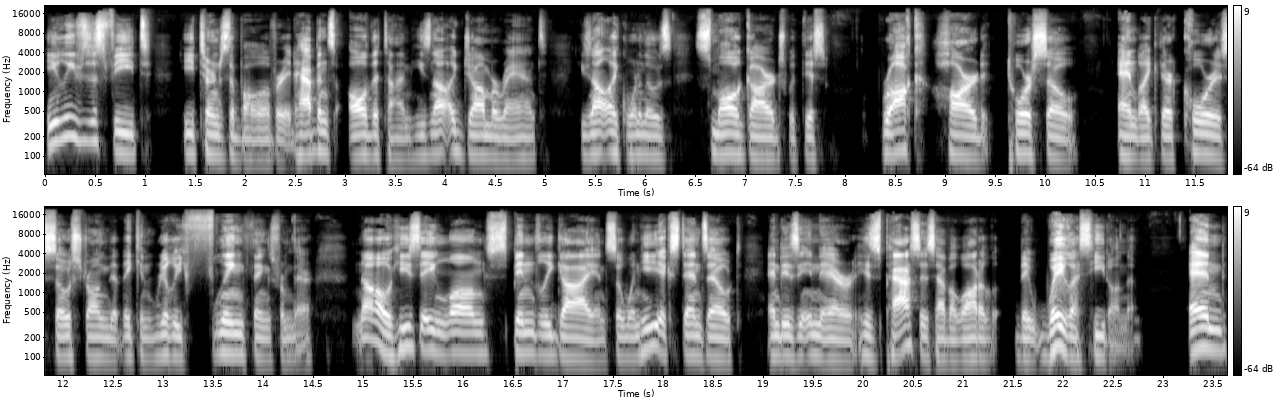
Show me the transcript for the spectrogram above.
He leaves his feet. He turns the ball over. It happens all the time. He's not like Ja Morant. He's not like one of those small guards with this rock hard torso and like their core is so strong that they can really fling things from there. No, he's a long, spindly guy. And so when he extends out and is in air, his passes have a lot of they way less heat on them. And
